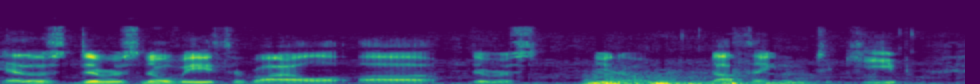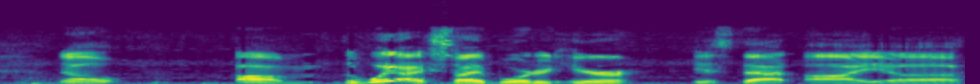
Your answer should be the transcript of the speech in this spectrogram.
yeah, there was no Aether Vial. Uh, there was you know nothing to keep. Now, um, the way I sideboarded here is that I uh,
